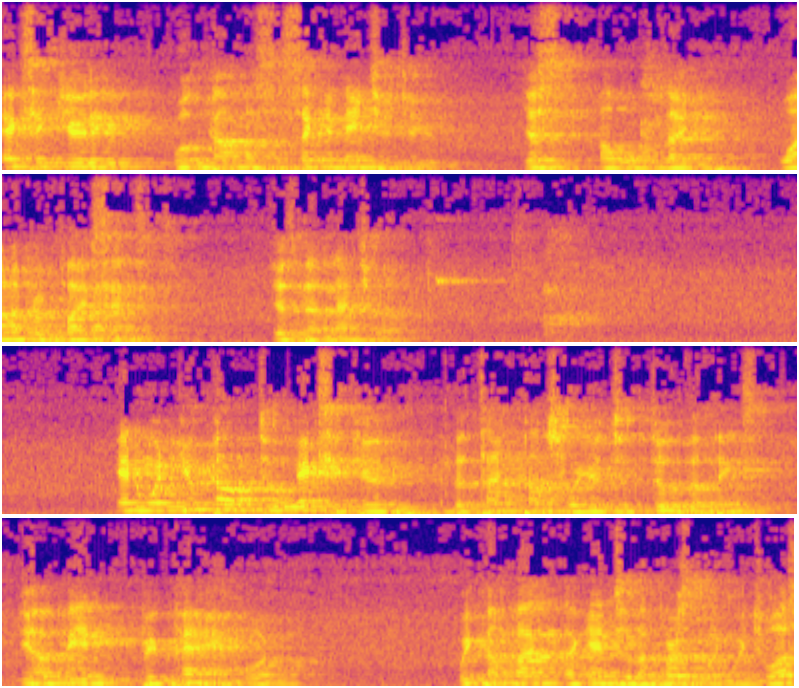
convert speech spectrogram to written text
executing will come as a second nature to you, just like one of your five senses, just that natural. And when you come to execute, and the time comes for you to do the things you have been preparing for, we come back again to the first point, which was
